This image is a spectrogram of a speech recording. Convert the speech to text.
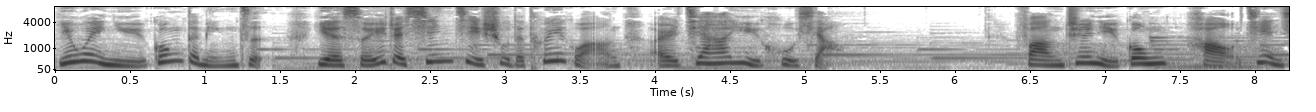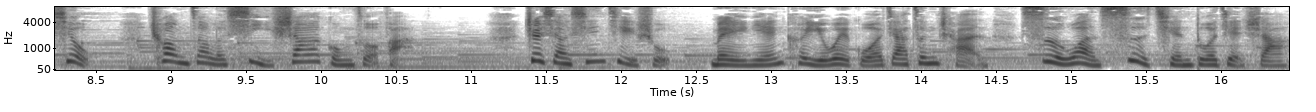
一位女工的名字也随着新技术的推广而家喻户晓。纺织女工郝建秀创造了细纱工作法，这项新技术每年可以为国家增产四万四千多件纱。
